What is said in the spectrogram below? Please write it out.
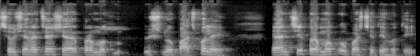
शिवसेनेचे शहर प्रमुख विष्णू पाचफुले यांची प्रमुख उपस्थिती होती.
